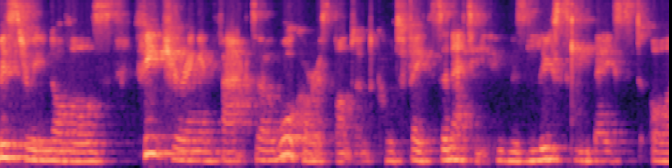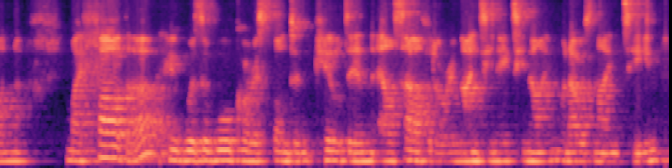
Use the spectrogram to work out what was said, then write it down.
mystery novels featuring, in fact, a war correspondent called Faith Zanetti, who was loosely based on my father, who was a war correspondent killed in El Salvador in 1989 when I was 19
